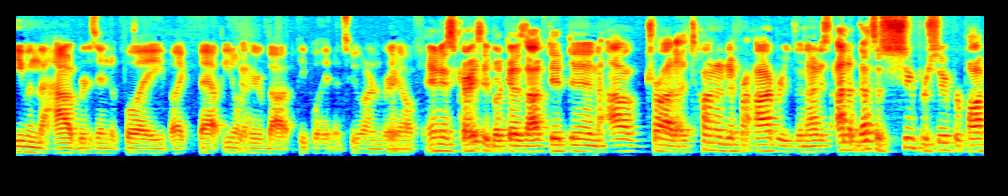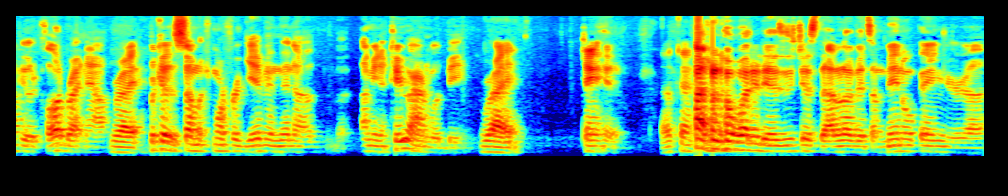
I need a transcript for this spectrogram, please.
even the hybrids into play like that. You don't Yeah. hear about people hitting a two iron very often. And it's crazy because I've dipped in, I've tried a ton of different hybrids, and I just, I know that's a super, super popular club right now Right, because it's so much more forgiving than a, I mean, a two iron would be. right, Can't hit okay. I don't know what it is. It's just, I don't know if it's a mental thing or, uh,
